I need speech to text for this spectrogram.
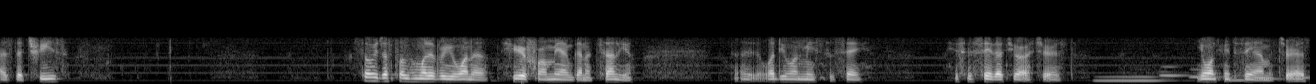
as the trees. So we just told him, whatever you want to hear from me, I'm going to tell you. Uh, what do you want me to say? He said, say that you are a terrorist. You want me to say I'm a terrorist?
